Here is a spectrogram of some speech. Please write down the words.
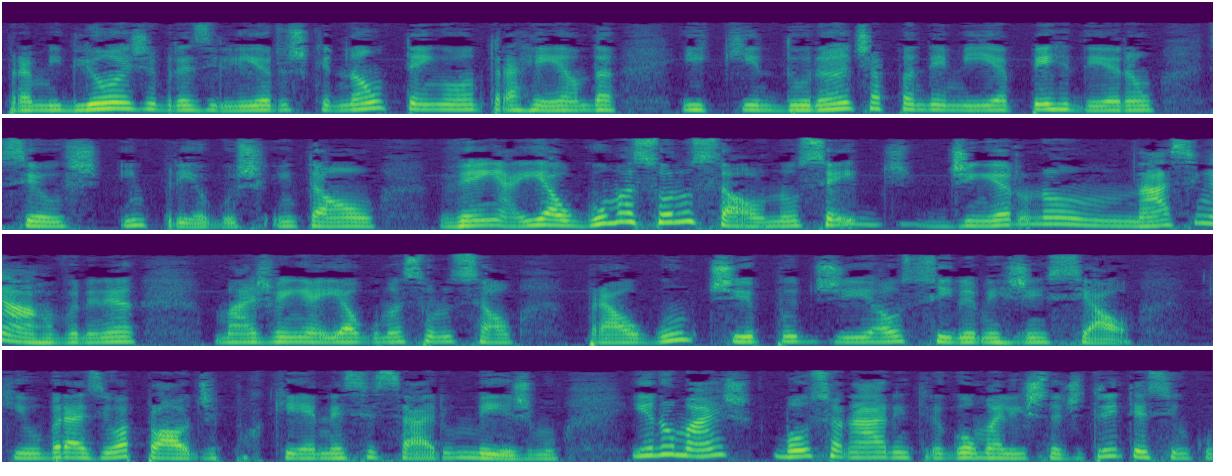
para milhões de brasileiros que não têm outra renda e que durante a pandemia perderam seus empregos. Então, vem aí alguma solução. Não sei, dinheiro não nasce em árvore, né? Mas vem aí alguma solução para algum tipo de auxílio emergencial que o Brasil aplaude, porque é necessário mesmo. E no mais, Bolsonaro entregou uma lista de 35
